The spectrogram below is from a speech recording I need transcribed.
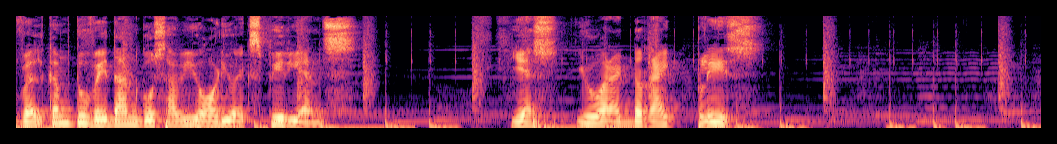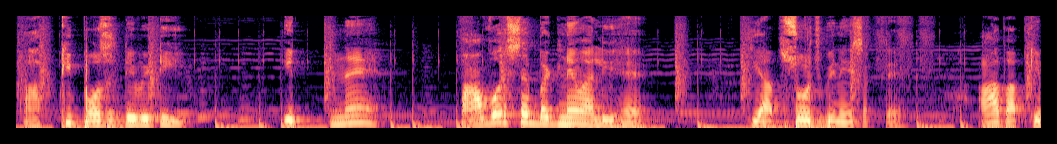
Welcome to Vedant Gosavi audio experience. Yes, you are at the right place. आपकी पॉजिटिविटी इतने पावर से बढ़ने वाली है कि आप सोच भी नहीं सकते आप आपकी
